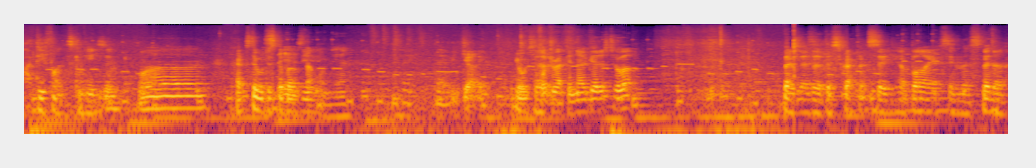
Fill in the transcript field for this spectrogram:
I do find this confusing. One. Okay, it's still just It above is you. that one, yeah. There we go. Your turn. What do you reckon? No girders, two up. There- There's a discrepancy, a bias in the spinner.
